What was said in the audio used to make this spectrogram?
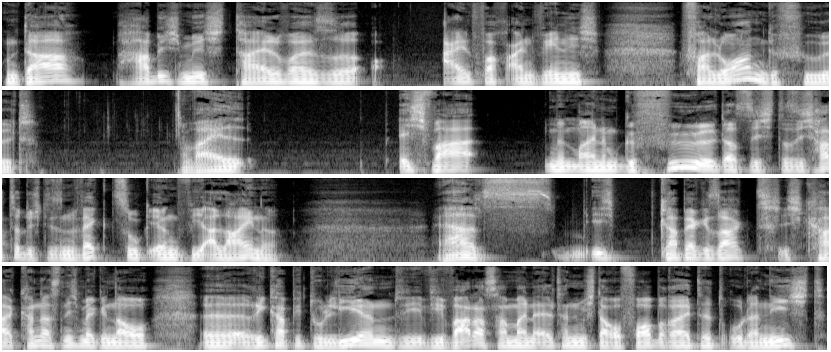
Und da habe ich mich teilweise einfach ein wenig verloren gefühlt, weil ich war mit meinem Gefühl, dass ich, dass ich hatte durch diesen Wegzug irgendwie alleine. Ja, es, ich habe ja gesagt, ich kann, kann, das nicht mehr genau äh, rekapitulieren. Wie, wie war das? Haben meine Eltern mich darauf vorbereitet oder nicht?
